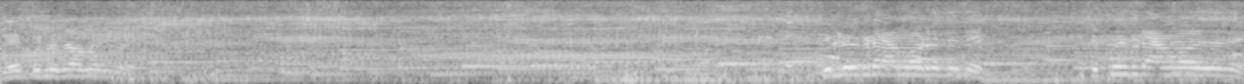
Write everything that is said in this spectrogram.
नाही पिल्लू जाऊ नको पिल्लू इकडे अंगावर येते ते. चिकू इकडे अंगावर येते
